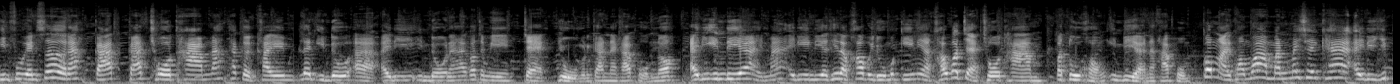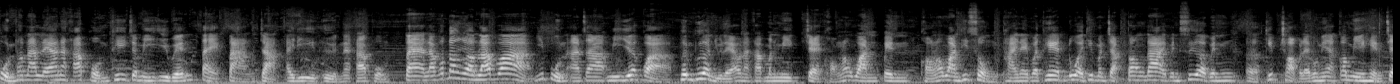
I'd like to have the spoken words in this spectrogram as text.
อินฟลูเอนเซอร์นะการ์ดการ์ดโชว์ไทม์นะ ถ้าเกิดใครเล่นอินโดอ่า ID อินโดนะฮะก็จะมีแจกอยู่เหมือนกันนะครับผมเนาะ ID อินเดียเห็นไหม ID อินเดียที่เราเข้าไปดูเมื่อกี้เนี่ยเขาก็แจกโชว์ไทม์ประตูของอินเดียนะครับผมก็หมายความว่ามันไม่ใช่แค่ ID ญี่ปุ่นเท่านั้นแล้วนะครับผมที่จะมีอีเวนต์แตกต่างจาก ID อื่นๆนะครับผมแต่เราก็ต้องยอมรับว่าญี่ี่ปุ่นอาจจะมีเยอะกว่าเพื่อนๆอยู่แล้วนะครับ มันมีแจกของรางวัลเป็นของรางวัลที่ส่งภายในประเทศด้วยที่มันจับต้องได้เป็นเสื้อเป็นเอ่อกิฟต์ช็อปอะไรพวกนี้ก็มีเห็นแจ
